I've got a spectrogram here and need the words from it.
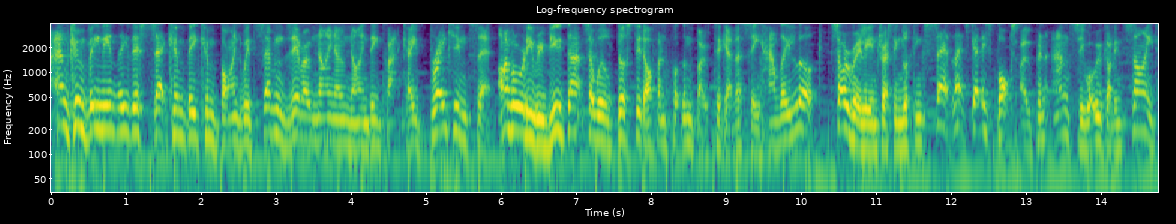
and conveniently this set can be combined with 70909 the Batcave break-in set. I've already reviewed that so we'll dust it off and put them both together, see how they look. So a really interesting looking set. Let's get this box open and see what we've got inside.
